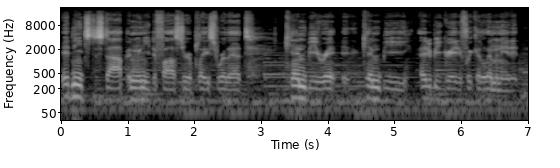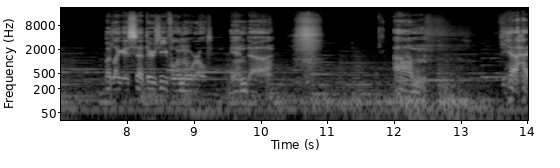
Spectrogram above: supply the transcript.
it needs to stop. And we need to foster a place where that can be can be it'd be great if we could eliminate it but like i said there's evil in the world and uh um yeah I,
